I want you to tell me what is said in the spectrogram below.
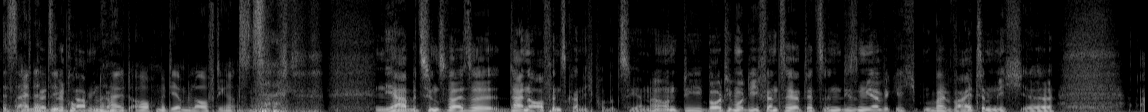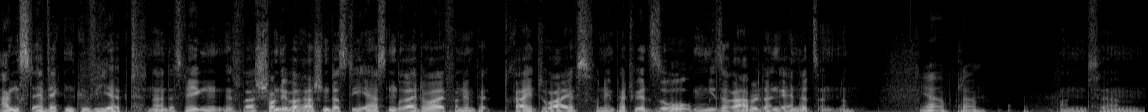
es sei denn, sie punkten halt auch mit ihrem Lauf die ganze Zeit. Ja, beziehungsweise deine Offense kann nicht produzieren. Ne? Und die Baltimore Defense hat jetzt in diesem Jahr wirklich bei weitem nicht äh, angsterweckend gewirkt. Ne? Deswegen es war schon überraschend, dass die ersten drei, Drive von den Pa- drei Drives von den Patriots so miserabel dann geendet sind. Ne? Ja, klar. Und ähm,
